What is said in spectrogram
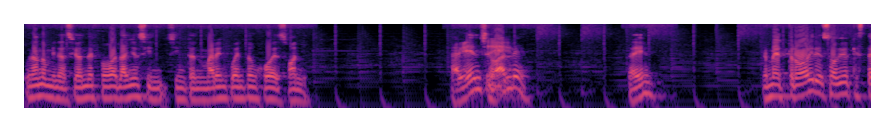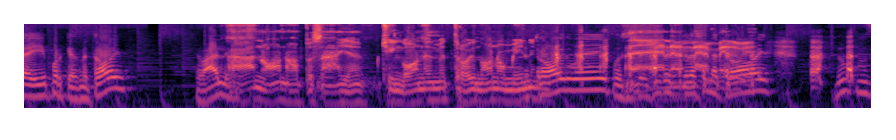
una nominación de juego del año sin, sin tomar en cuenta un juego de Sony. Está bien, se vale. Está bien. El Metroid es obvio que está ahí porque es Metroid. Se vale. Ah, no, no, pues ah, ya, chingón es Metroid, no, no miren. Metroid, güey. Pues es Ah, el no Metroid. No, pues,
